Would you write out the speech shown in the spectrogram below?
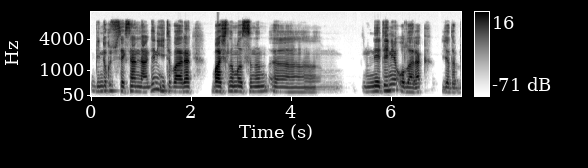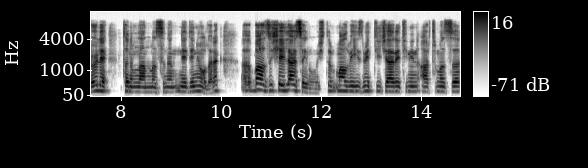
1980'lerden itibaren başlamasının eee, nedeni olarak ya da böyle tanımlanmasının nedeni olarak bazı şeyler sayılmıştı. Mal ve hizmet ticaretinin artması,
